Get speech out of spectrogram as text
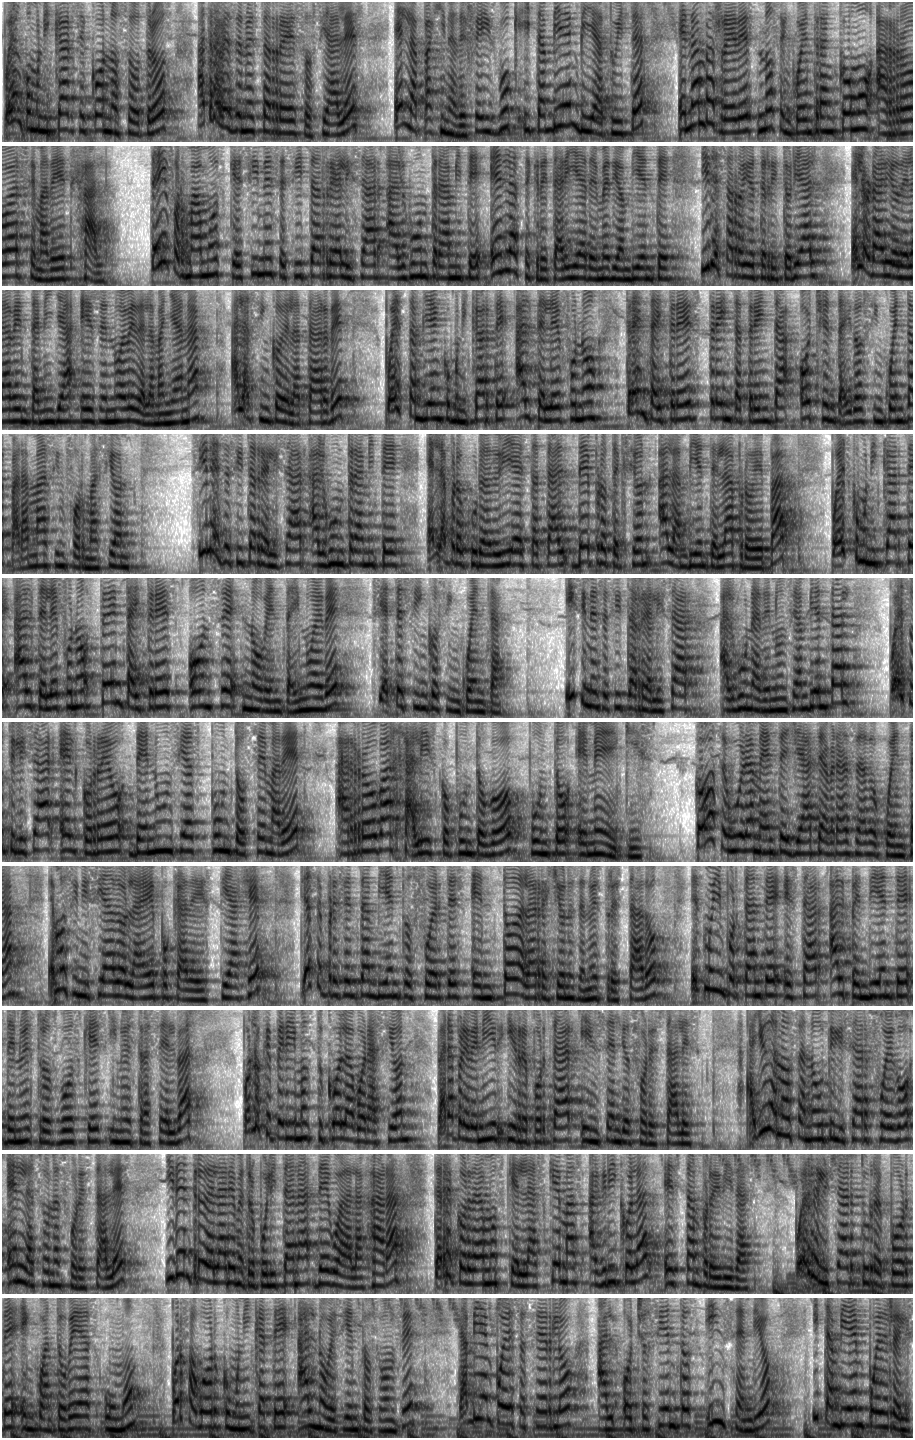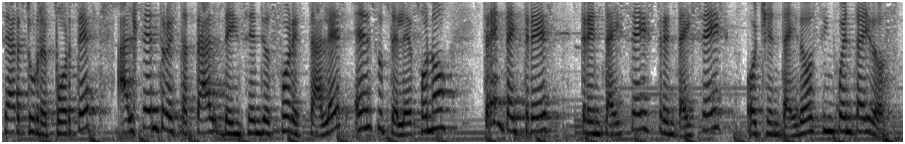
Pueden comunicarse con nosotros a través de nuestras redes sociales, en la página de Facebook y también vía Twitter. En ambas redes nos encuentran como arroba CEMADETHAL. Te informamos que si necesitas realizar algún trámite en la Secretaría de Medio Ambiente y Desarrollo Territorial, el horario de la ventanilla es de 9 de la mañana a las 5 de la tarde. Puedes también comunicarte al teléfono 33 30 30 82 50 para más información. Si necesitas realizar algún trámite en la Procuraduría Estatal de Protección al Ambiente, la PROEPA, puedes comunicarte al teléfono 33 11 99 7550. Y si necesitas realizar alguna denuncia ambiental, puedes utilizar el correo denuncias.cemadet@jalisco.gov.mx. Como seguramente ya te habrás dado cuenta, hemos iniciado la época de estiaje, ya se presentan vientos fuertes en todas las regiones de nuestro estado, es muy importante estar al pendiente de nuestros bosques y nuestras selvas, por lo que pedimos tu colaboración para prevenir y reportar incendios forestales. Ayúdanos a no utilizar fuego en las zonas forestales y dentro del área metropolitana de Guadalajara te recordamos que las quemas agrícolas están prohibidas. Puedes realizar tu reporte en cuanto veas humo. Por favor, comunícate al 911. También puedes hacerlo al 800 incendio y también puedes realizar tu reporte al Centro Estatal de Incendios Forestales en su teléfono 33 36 36 82 52.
